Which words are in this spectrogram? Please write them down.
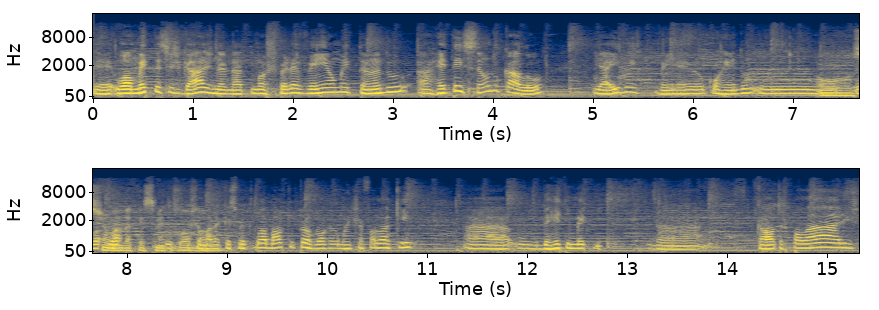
É, o aumento desses gases né, na atmosfera vem aumentando a retenção do calor e aí vem, vem ocorrendo o, o, o chamado o, aquecimento global. O chamado aquecimento global que provoca, como a gente já falou aqui, a, o derretimento da, calotas polares,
